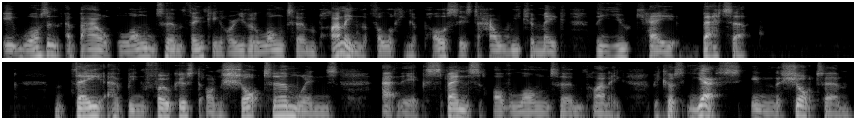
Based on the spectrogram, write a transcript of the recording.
it wasn't about long term thinking or even long term planning for looking at policies to how we can make the UK better. They have been focused on short term wins at the expense of long term planning. Because yes, in the short term,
